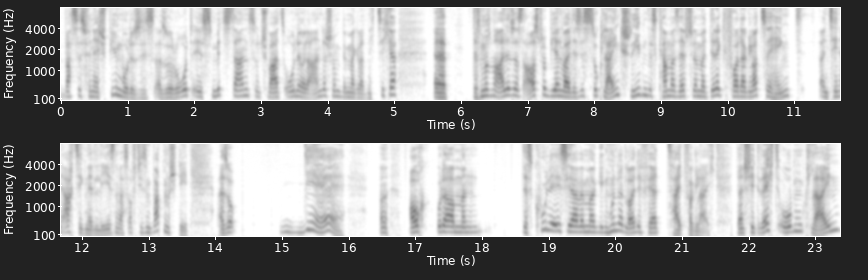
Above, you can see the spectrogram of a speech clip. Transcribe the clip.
was das für ein Spielmodus ist. Also rot ist mit Stunts und schwarz ohne oder andersrum, bin mir gerade nicht sicher. Äh, das muss man alles erst ausprobieren, weil das ist so klein geschrieben, das kann man selbst, wenn man direkt vor der Glotze hängt, ein 1080 nicht lesen, was auf diesem Wappen steht. Also yeah. Äh, auch, oder man, das Coole ist ja, wenn man gegen 100 Leute fährt, Zeitvergleich. Dann steht rechts oben klein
